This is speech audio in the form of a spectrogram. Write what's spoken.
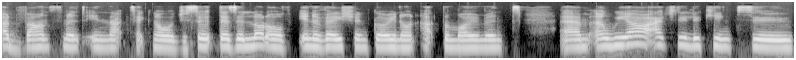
advancement in that technology. So there's a lot of innovation going on at the moment. Um, and we are actually looking to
